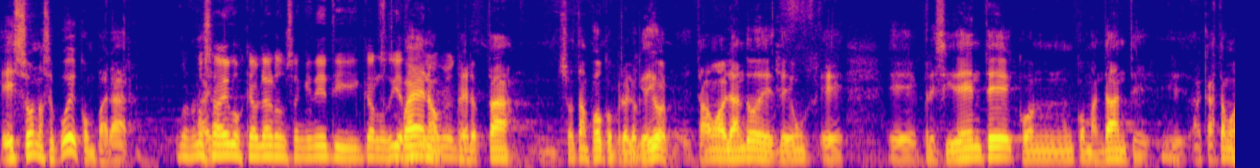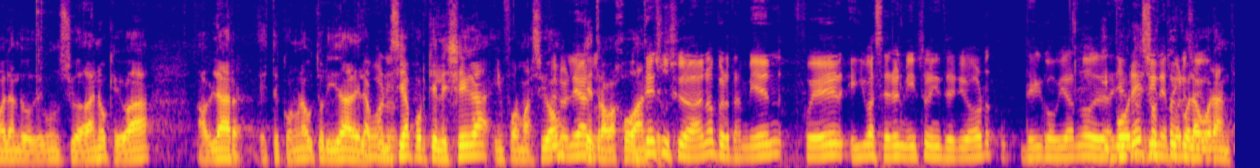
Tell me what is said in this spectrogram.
eso no se puede comparar. Bueno, no Hay- sabemos qué hablaron Sanguinetti y Carlos Díaz. en Bueno, pero está, yo tampoco, pero lo que digo, estábamos hablando de, de un eh, eh, presidente con un comandante. Eh, acá estamos hablando de un ciudadano que va a hablar este, con una autoridad de la bueno. policía porque le llega información Pero, que trabajó usted antes. es un ciudadano, pero también fue, iba a ser el ministro del Interior del gobierno de Y Daniel por eso Martínez, estoy por eso- colaborando.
